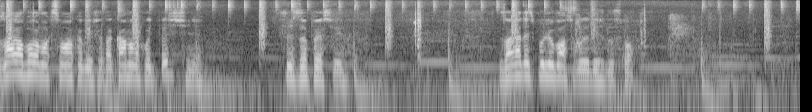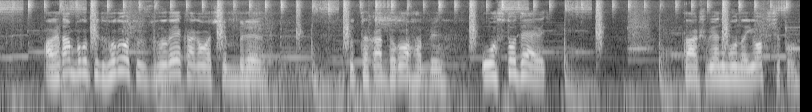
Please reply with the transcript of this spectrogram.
зараз була максималка більше. Так камера хоч пише чи ні? Щось записує. Зараз десь по любасу буде десь до 100. Але там було під гору, тут з гори, коротше, блін. Тут така дорога, блін. О, 109. Так, щоб я не був на йобщику.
